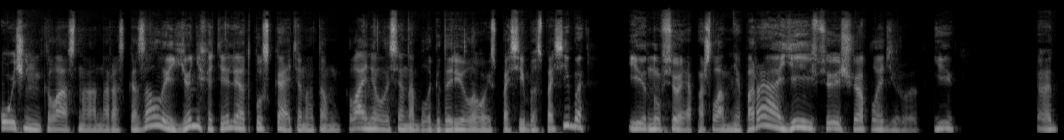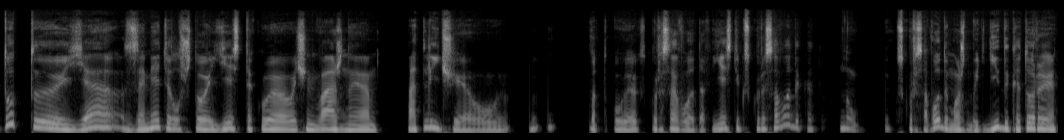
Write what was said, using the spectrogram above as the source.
очень классно она рассказала, ее не хотели отпускать. Она там кланялась, она благодарила, ой, спасибо, спасибо. И, ну, все, я пошла, мне пора, а ей все еще аплодируют. И э, тут э, я заметил, что есть такое очень важное отличие у, вот у экскурсоводов. Есть экскурсоводы, ну, экскурсоводы, может быть, гиды, которые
